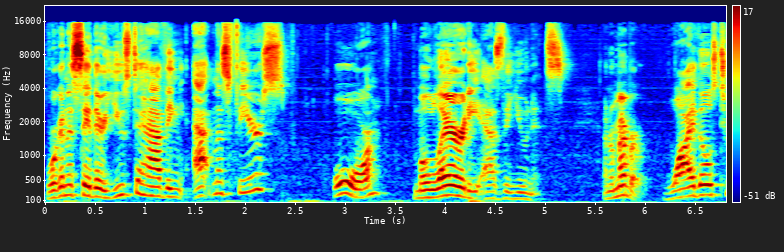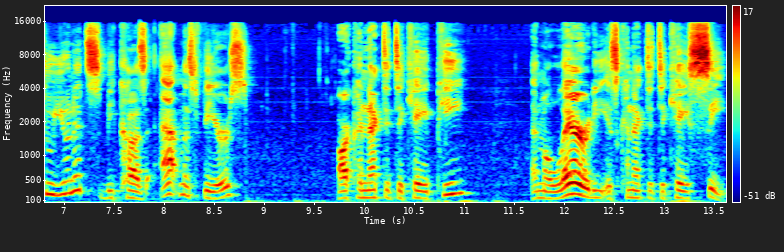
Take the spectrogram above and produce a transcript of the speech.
We're going to say they're used to having atmospheres or molarity as the units. And remember, why those two units? Because atmospheres are connected to Kp and molarity is connected to Kc.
